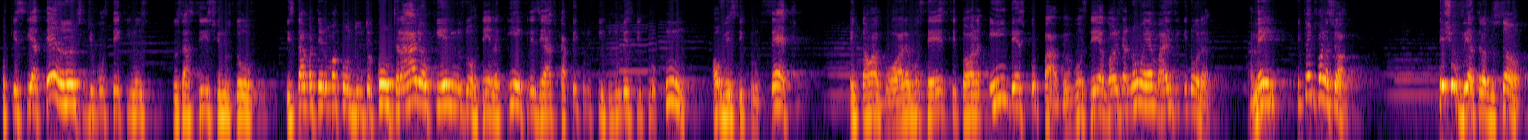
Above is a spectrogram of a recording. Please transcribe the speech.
Porque se até antes de você que nos, nos assiste, nos ouve, estava tendo uma conduta contrária ao que ele nos ordena aqui em Eclesiastes capítulo 5, do versículo 1 ao versículo 7, então agora você se torna indesculpável. Você agora já não é mais ignorante. Amém? Então ele fala assim, ó. Deixa eu ver a tradução.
